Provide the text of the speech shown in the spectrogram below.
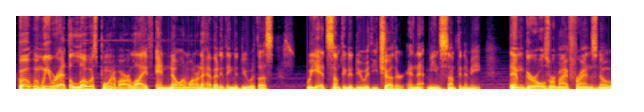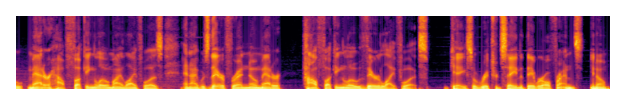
Quote, when we were at the lowest point of our life and no one wanted to have anything to do with us, we had something to do with each other, and that means something to me. Them girls were my friends no matter how fucking low my life was, and I was their friend no matter how fucking low their life was. Okay, so Richard's saying that they were all friends, you know?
